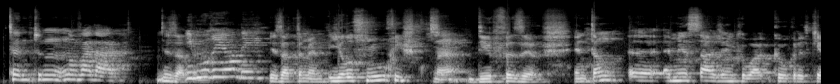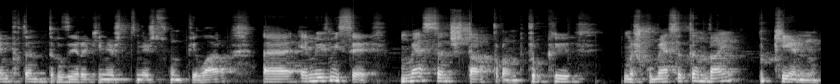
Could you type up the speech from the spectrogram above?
portanto não vai dar. E Exatamente. morreu ali. Exatamente. E ele assumiu o risco é? de ir fazer. Então, eh, a mensagem que eu, que eu acredito que é importante trazer aqui neste, neste segundo pilar eh, é mesmo isso: é começa antes de estar pronto, porque, mas começa também pequeno,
